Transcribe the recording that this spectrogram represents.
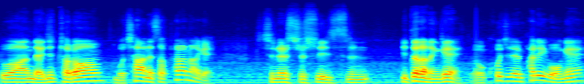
또한 내 집처럼 뭐 차 안에서 편안하게 지내실 수 있을, 있다라는 게 코지된 820의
